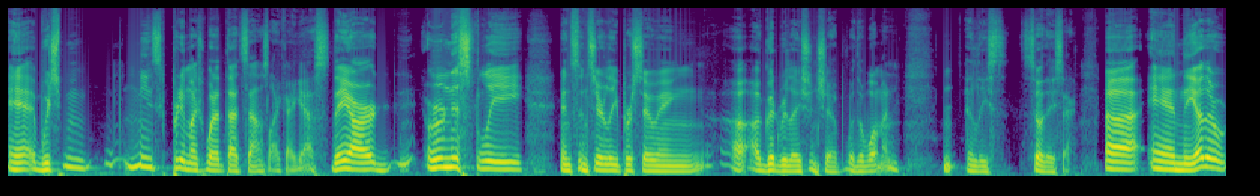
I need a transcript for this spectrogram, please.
Uh, which means pretty much what that sounds like, I guess. They are earnestly and sincerely pursuing a, a good relationship with a woman, at least so they say. Uh, and the other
